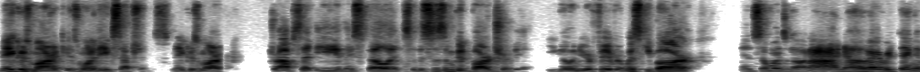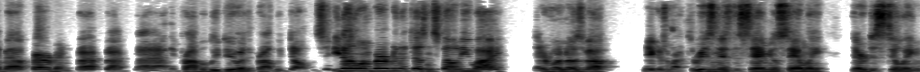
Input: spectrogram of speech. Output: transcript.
Maker's Mark is one of the exceptions. Maker's Mark drops that E and they spell it. So this is some good bar trivia. You go into your favorite whiskey bar and someone's going, I know everything about bourbon, blah, blah, blah. They probably do or they probably don't. Say, you know the one bourbon that doesn't spell EY that everyone knows about? Maker's Mark. The reason is the Samuels family, their distilling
